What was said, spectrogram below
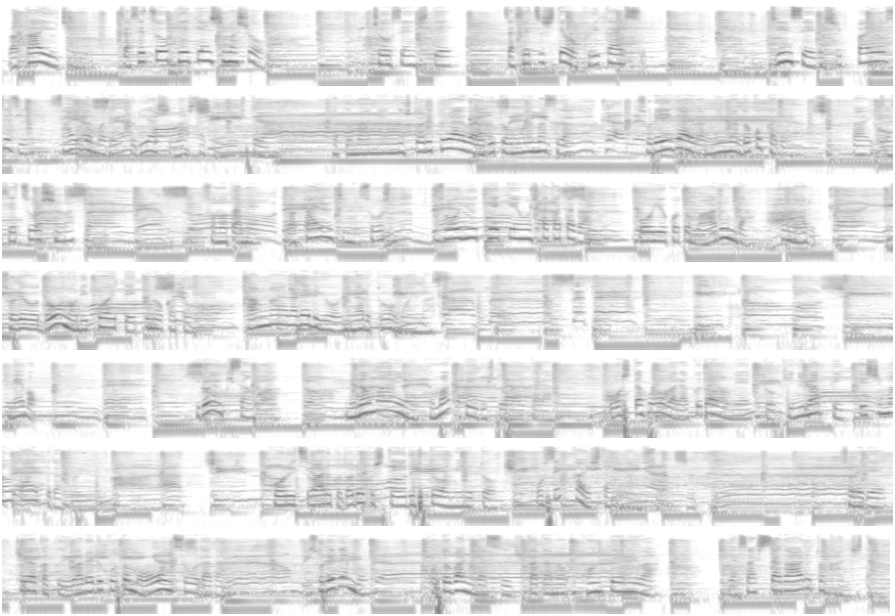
若いうちに挫折を経験しましょう。挑戦して挫折してを繰り返す。人生で失敗をせず最後までクリアしましたという人は100万人に1人くらいはいると思いますがそれ以外はみんなどこかで失敗挫折をします。そのため若いうちにそうそういう経験をした方がこういうこともあるんだとなる。それをどう乗り越えていくのかと考えられるようになると思います。メモ。ひろゆきさんは目の前に困っている人がいたらこうした方が楽だよねと気になって言ってしまうタイプだという。効率悪く努力している人を見るとおせっかいしたくなるそう。それでとやかく言われることも多いそうだがそれでも言葉に出す生き方の根底には優しさがあると感じた。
